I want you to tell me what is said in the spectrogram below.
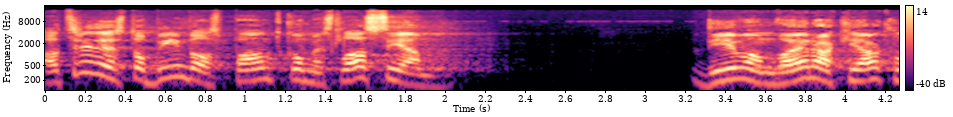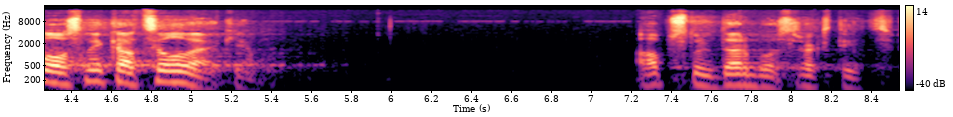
Atcerieties to Bībeles pantu, ko mēs lasījām. Dievam vairāk jāklausa nekā cilvēkiem. Apstuļu darbos rakstīts.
